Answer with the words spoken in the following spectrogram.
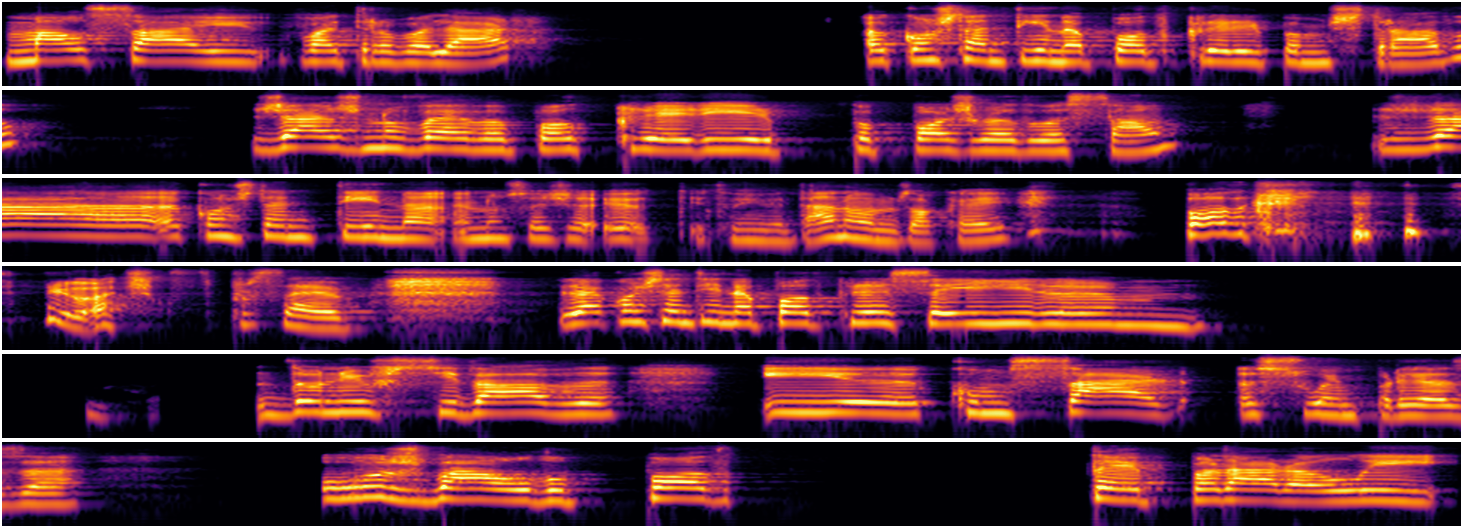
mal sai, vai trabalhar, a Constantina pode querer ir para mestrado, já a Genoveva pode querer ir para pós-graduação, já a Constantina, não sei, eu estou a inventar nomes, ok? Pode eu acho que se percebe. Já a Constantina pode querer sair hum, da universidade e uh, começar a sua empresa o Osvaldo pode até parar ali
